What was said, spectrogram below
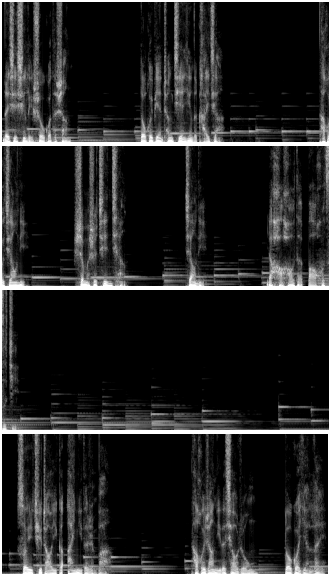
那些心里受过的伤，都会变成坚硬的铠甲。他会教你什么是坚强，教你。要好好的保护自己，所以去找一个爱你的人吧。他会让你的笑容多过眼泪，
